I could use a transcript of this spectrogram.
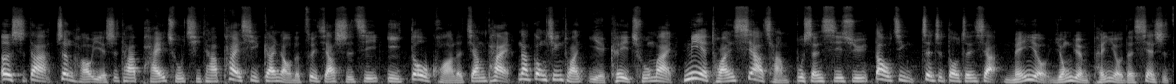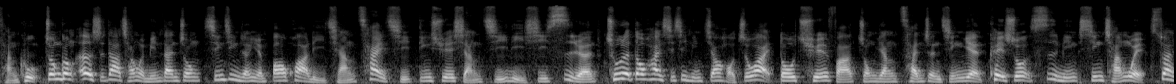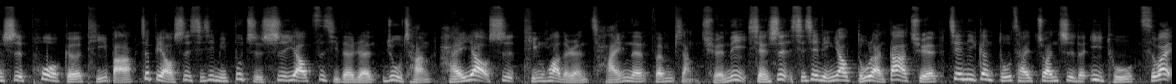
二十大正好也是他排除其他派系干扰的最佳时机。已斗垮了江派，那共青团也可以出卖，灭团下场不生唏嘘。道尽政治斗争下没有永远朋友的现实残酷。中共二十大常委名单中，新进人员包括李强、蔡奇、丁薛祥及李希四人，除了都和习近平交好之外，都缺乏中央参政经验。可以说，四名新常委算是破格提拔。这表示习近平不只是要自己的人入。场还要是听话的人才能分享权力，显示习近平要独揽大权，建立更独裁专制的意图。此外，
